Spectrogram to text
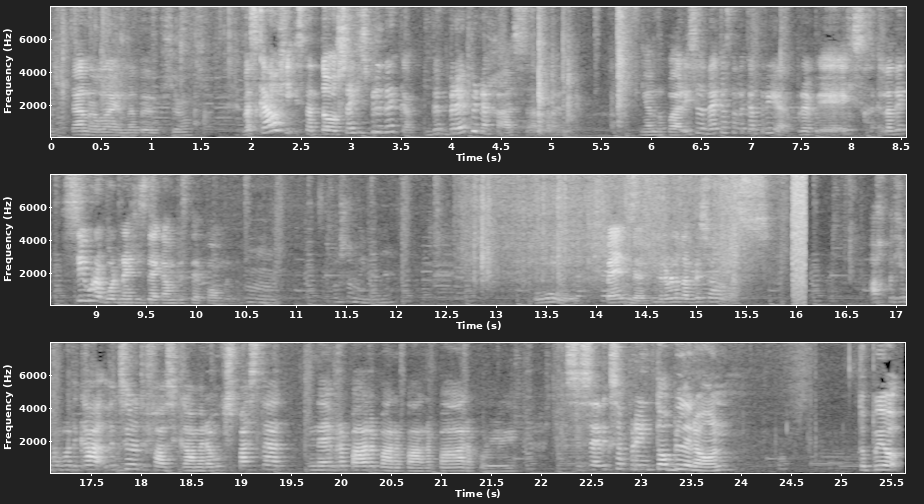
Να σου κάνω άλλο ένα τέτοιο. Βασικά, όχι, στα τόσα έχεις βρει 10. Δεν πρέπει να χάσεις άλλο ένα. Για να το πάρεις, είσαι 10 στα 13. Πρέπει, έχεις, δηλαδή, σίγουρα μπορεί να έχεις 10 αν βρεις τα επόμενα. Μμμ. Πόσα μείνανε; Ου, 5. Πρέπει να τα βρεις όλα. Αχ, παιδιά, πραγματικά δεν ξέρω τι φάση η κάμερα μου. Έχει σπάσει τα νεύρα πάρα πάρα πάρα πάρα πολύ. Σας έδειξα πριν το μπλερόν. Το οποίο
